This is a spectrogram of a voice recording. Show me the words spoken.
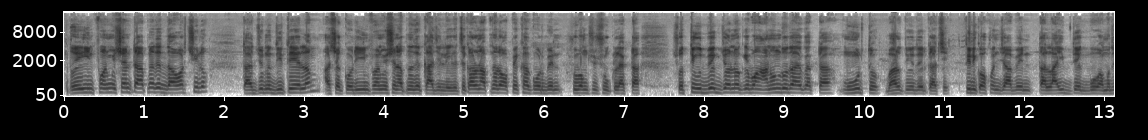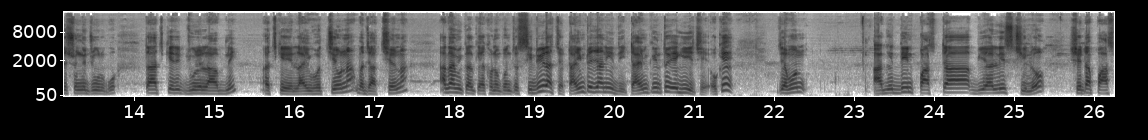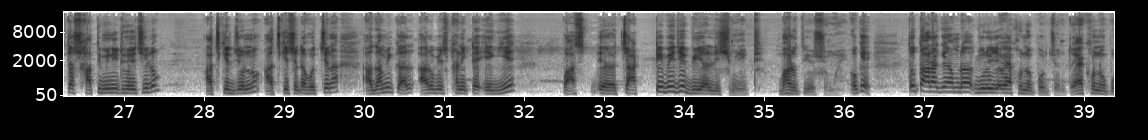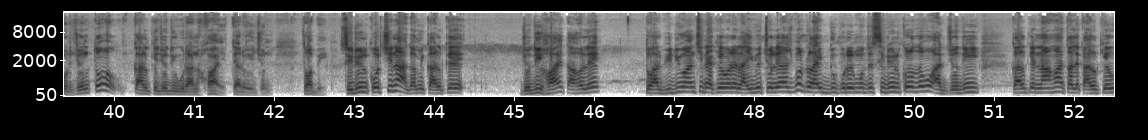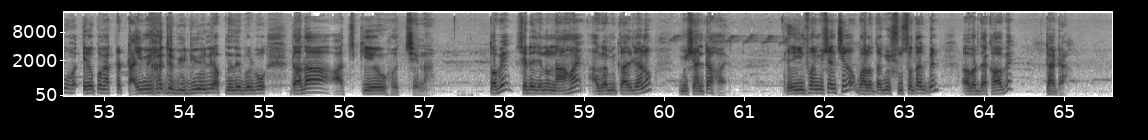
তো এই ইনফরমেশনটা আপনাদের দেওয়ার ছিল, তার জন্য দিতে এলাম। আশা করি ইনফরমেশন আপনাদের কাজে লেগেছে। কারণ আপনারা অপেক্ষা করবেন শুভাংশু শুক্লা একটা সত্যি উদ্বেগজনক এবং আনন্দদায়ক একটা মুহূর্ত ভারতীয়দের কাছে। তিনি কখন যাবেন, তা লাইভ দেখব, আমাদের সঙ্গে জুড়বো। তা আজকে জুড়ে লাভ নেই। আজকে লাইভ হচ্ছেও না বা যাচ্ছেও না। আগামীকালকে এখনও পর্যন্ত শিডিউল আছে টাইমটা জানিয়ে দিই। টাইম কিন্তু এগিয়েছে ওকে যেমন আগের দিন পাঁচটা বিয়াল্লিশ ছিল, সেটা পাঁচটা সাত মিনিট হয়েছিল আজকের জন্য। আজকে সেটা হচ্ছে না। আগামীকাল আরও বেশ খানিকটা এগিয়ে পাঁচ চারটে বেজে বিয়াল্লিশ মিনিট ভারতীয় সময় ওকে তো তার আগে আমরা জুড়ে যাব এখনও পর্যন্ত এখনও পর্যন্ত কালকে যদি উড়ান হয় তেরোই জন। তবে শিডিউল করছি না, আগামী কালকে যদি হয় তাহলে তো আর ভিডিও আনছি না, একেবারে লাইভে চলে আসব লাইভ দুপুরের মধ্যে শিডিউল করে দেবো, আর যদি কালকে না হয় তাহলে কালকেও এরকম একটা টাইমে হয়তো ভিডিও এনে আপনাদের বলব, দাদা, আজকেও হচ্ছে না। তবে সেটা যেন না হয়, আগামীকাল যেন মিশনটা হয়। এই ইনফরমেশান ছিল, ভালো থাকবেন, সুস্থ থাকবেন, আবার দেখা হবে। টাটা।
